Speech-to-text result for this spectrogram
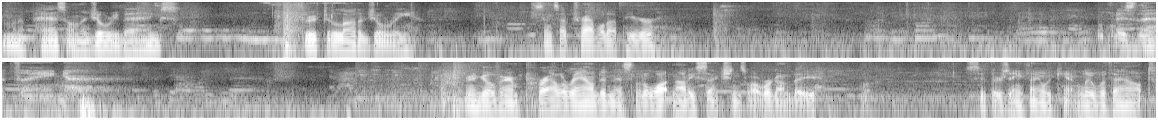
I'm gonna pass on the jewelry bags. I've thrifted a lot of jewelry since I've traveled up here. What is that thing? We're gonna go over and prowl around in this little whatnauty section is what we're gonna do. See if there's anything we can't live without.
